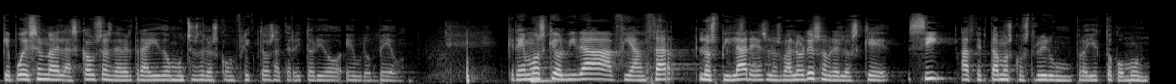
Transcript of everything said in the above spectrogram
que puede ser una de las causas de haber traído muchos de los conflictos a territorio europeo. Creemos que olvida afianzar los pilares, los valores sobre los que sí aceptamos construir un proyecto común,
